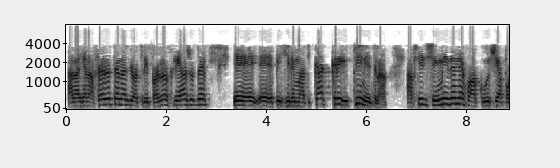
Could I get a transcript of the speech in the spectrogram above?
Αλλά για να φέρετε ένα γεωτρύπανο χρειάζονται ε, ε, επιχειρηματικά κίνητρα. Αυτή τη στιγμή δεν έχω ακούσει από,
